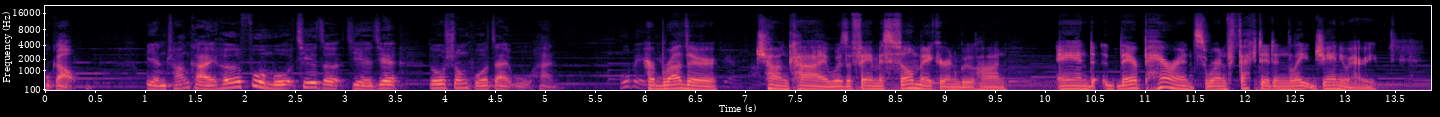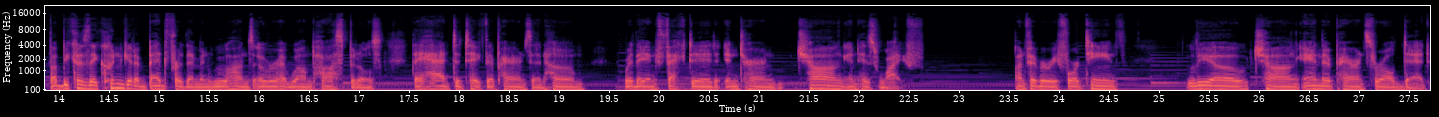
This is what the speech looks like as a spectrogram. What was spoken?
讣告，卞长凯和父母、妻子、姐姐 her brother, Chang Kai, was a famous filmmaker in Wuhan, and their parents were infected in late January. But because they couldn't get a bed for them in Wuhan's overwhelmed hospitals, they had to take their parents at home, where they infected, in turn, Chang and his wife. On February 14th, Liu, Chang, and their parents were all dead.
